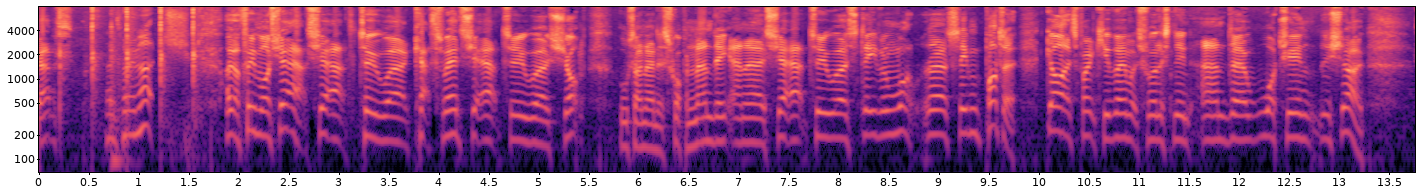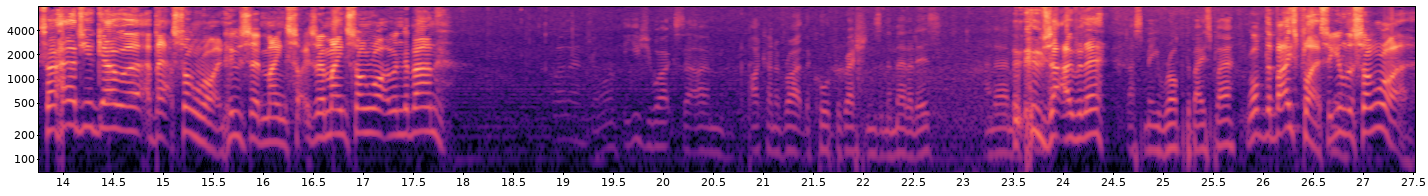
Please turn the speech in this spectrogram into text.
Chaps. Thanks very much. I got a few more shout outs. Shout out to uh, Cat Thread, shout out to uh, Shop, also known as Swap and Nandy, and uh, shout out to uh, Stephen Wat- uh, Stephen Potter. Guys, thank you very much for listening and uh, watching the show. So, how do you go uh, about songwriting? Who's the main? So- is there a main songwriter in the band? Well, um, it usually works that um, I kind of write the chord progressions and the melodies. And um, Who's that over there? That's me, Rob, the bass player. Rob, the bass player. So you're the songwriter.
